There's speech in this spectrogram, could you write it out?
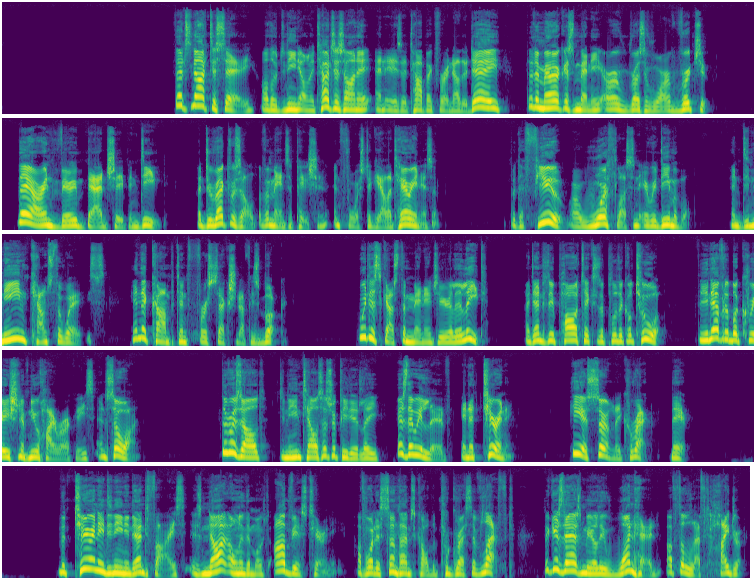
That's not to say, although Deneen only touches on it and it is a topic for another day, that America's many are a reservoir of virtue. They are in very bad shape indeed, a direct result of emancipation and forced egalitarianism. But the few are worthless and irredeemable, and Deneen counts the ways in the competent first section of his book. We discuss the managerial elite, identity politics as a political tool, the inevitable creation of new hierarchies, and so on. The result, Deneen tells us repeatedly, is that we live in a tyranny. He is certainly correct there. The tyranny Deneen identifies is not only the most obvious tyranny of what is sometimes called the progressive left, because that is merely one head of the left hydra.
